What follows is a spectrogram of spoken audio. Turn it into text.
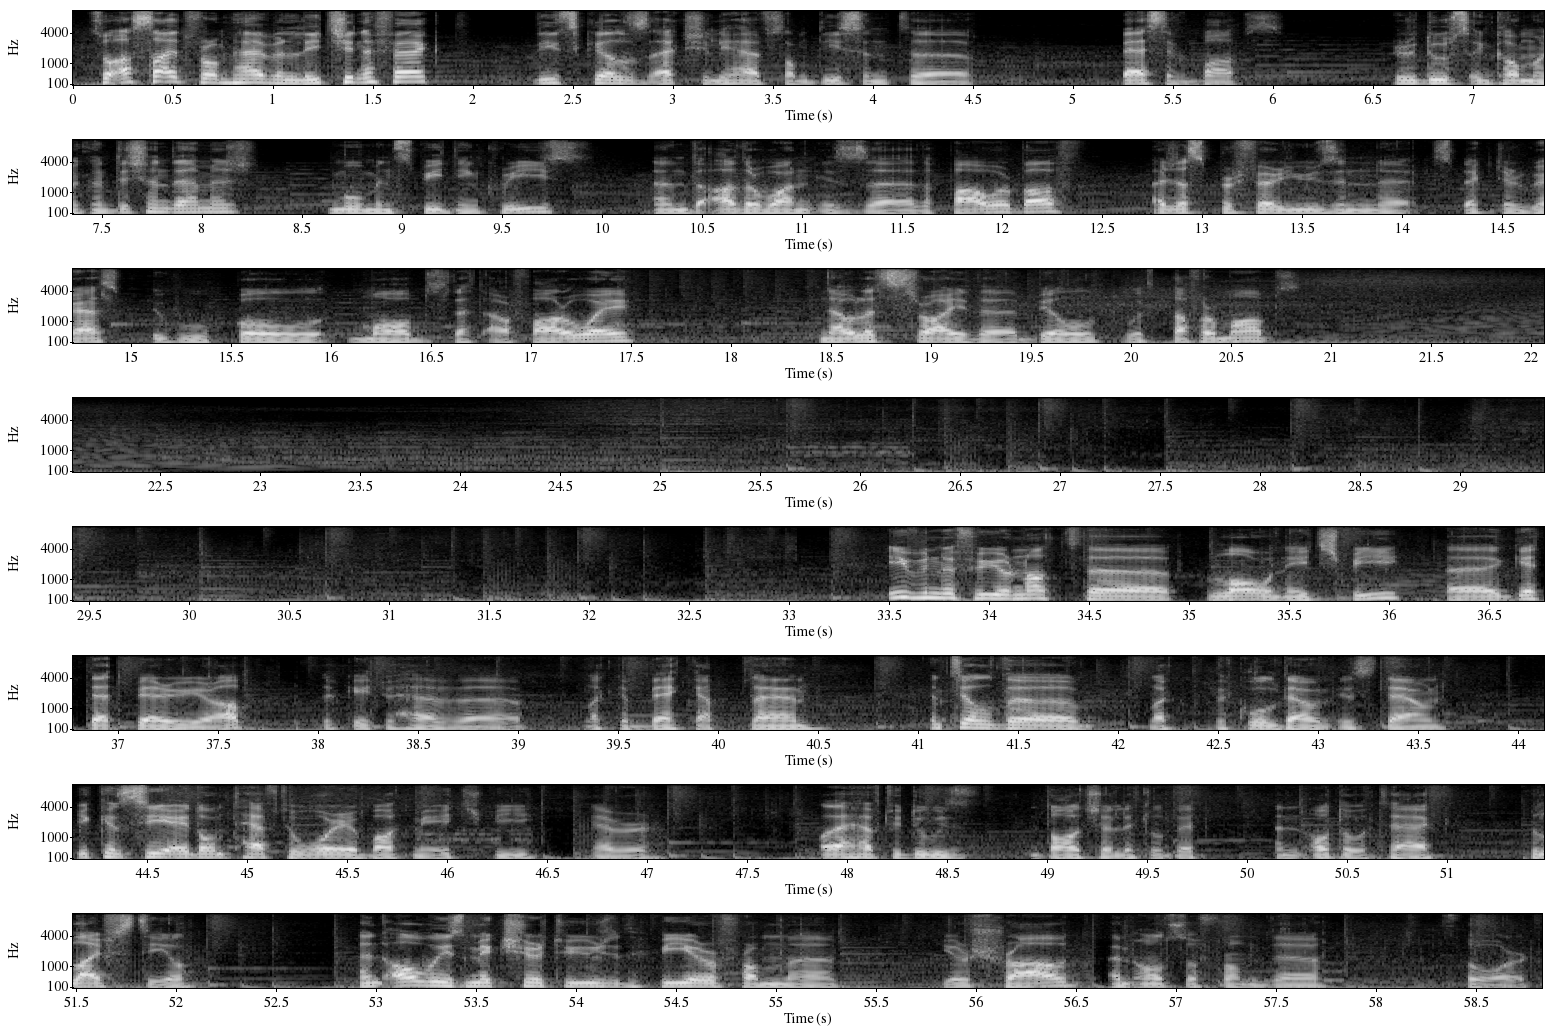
So aside from having leeching effect, these skills actually have some decent uh, passive buffs. Reduce incoming condition damage, movement speed increase, and the other one is uh, the power buff. I just prefer using uh, Spectral Grasp to pull mobs that are far away. Now let's try the build with tougher mobs. Even if you're not uh, low on HP, uh, get that barrier up. It's okay to have uh, like a backup plan until the like the cooldown is down. You can see I don't have to worry about my HP ever. All I have to do is dodge a little bit and auto attack to lifesteal. And always make sure to use the fear from uh, your shroud and also from the sword.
